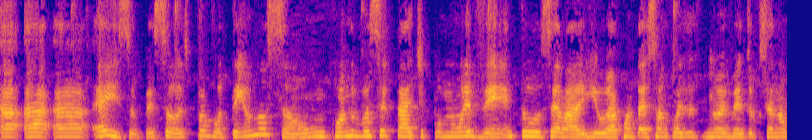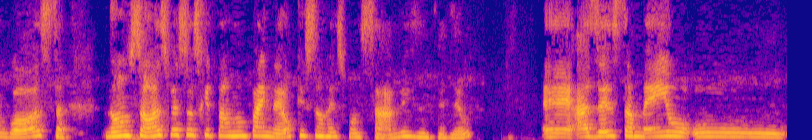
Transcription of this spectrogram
é isso, pessoas, por favor, tenham noção. Quando você tá, tipo, num evento, sei lá, e acontece uma coisa no evento que você não gosta, não são as pessoas que estão no painel que são responsáveis, entendeu? É, às vezes também o, o,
